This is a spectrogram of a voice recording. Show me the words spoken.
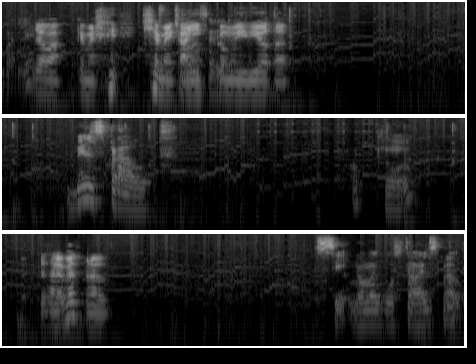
Vale. Ya va, que me, que me caí como idiota. Bellsprout. Ok. ¿Te salió Bellsprout? Sí, no me gusta Bellsprout,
